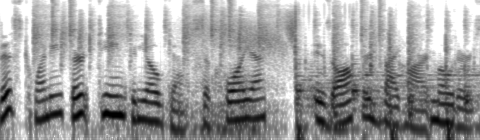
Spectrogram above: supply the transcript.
This 2013 Toyota Sequoia is offered by Harr Motors.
